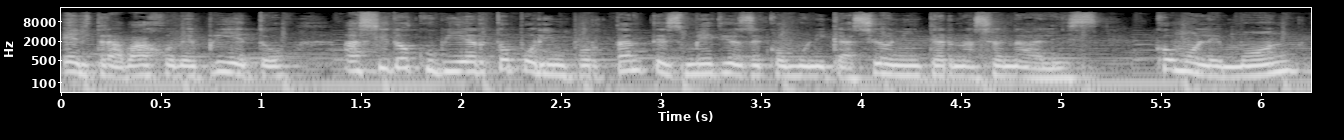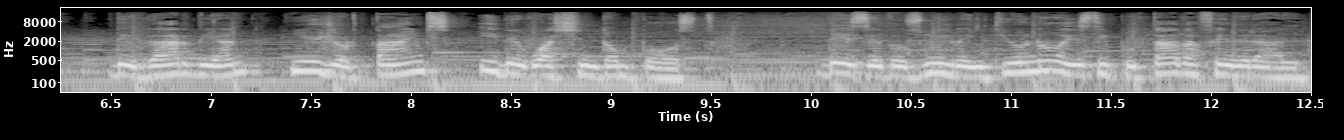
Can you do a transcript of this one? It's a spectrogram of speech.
El trabajo de Prieto ha sido cubierto por importantes medios de comunicación internacionales como Le Monde, The Guardian, New York Times y The Washington Post. Desde 2021 es diputada federal,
